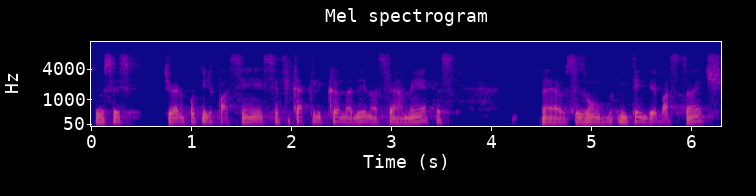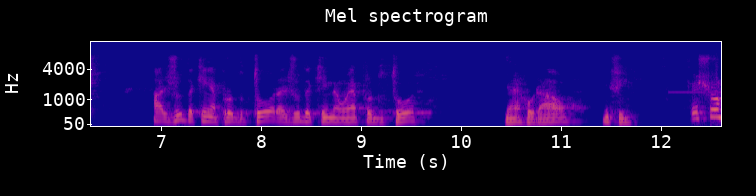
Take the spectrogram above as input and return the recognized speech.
Se vocês tiverem um pouquinho de paciência, ficar clicando ali nas ferramentas, é, vocês vão entender bastante ajuda quem é produtor, ajuda quem não é produtor, né, rural, enfim. Fechou.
